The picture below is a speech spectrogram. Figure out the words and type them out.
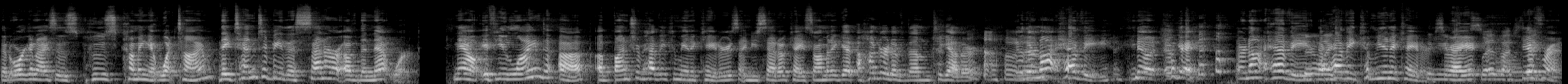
that organizes who's coming at what time. They tend to be the center of the network. Now, if you lined up a bunch of heavy communicators and you said, okay, so I'm going to get 100 of them together. no, they're not heavy. You know, okay, they're not heavy. They're, like- heavy communicators, right? Different.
